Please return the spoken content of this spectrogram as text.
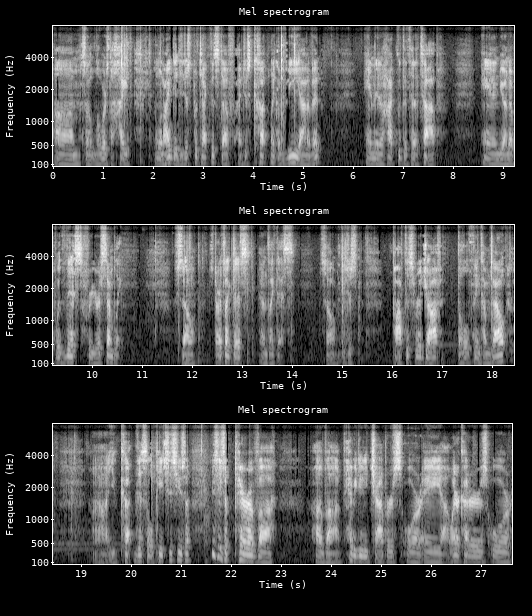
um, so it lowers the height. And what I did to just protect this stuff, I just cut like a V out of it, and then hot glued it to the top, and you end up with this for your assembly. So starts like this, ends like this. So you just pop this ridge off, the whole thing comes out. Uh, you cut this little piece. Just use a just use a pair of uh, of uh, heavy duty choppers or a uh, wire cutters or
